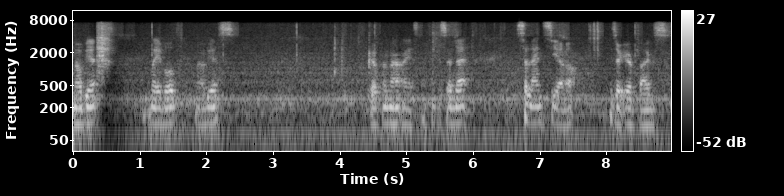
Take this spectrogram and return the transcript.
Mobius, labeled Mobius. Go from that. I think I said that. Silencio. These are earplugs.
